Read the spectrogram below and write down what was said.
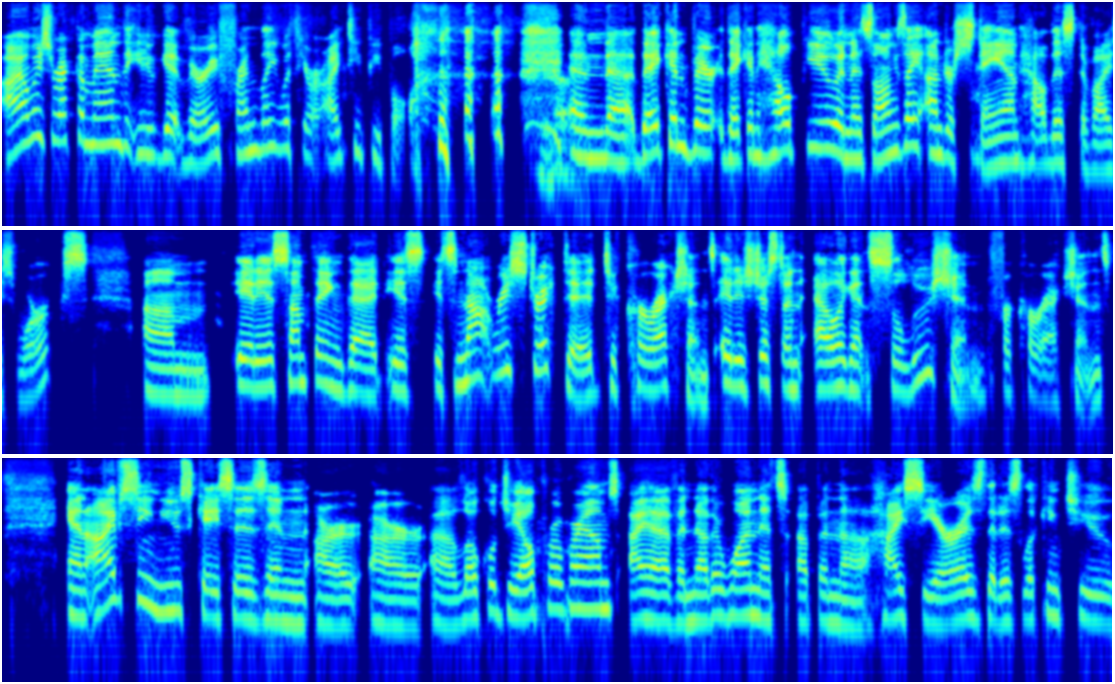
I always recommend that you get very friendly with your IT people. yeah. And uh, they can they can help you and as long as they understand how this device works, um, it is something that is it's not restricted to corrections. It is just an elegant solution for corrections. And I've seen use cases in our, our uh, local jail programs. I have another one that's up in the high Sierras that is looking to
